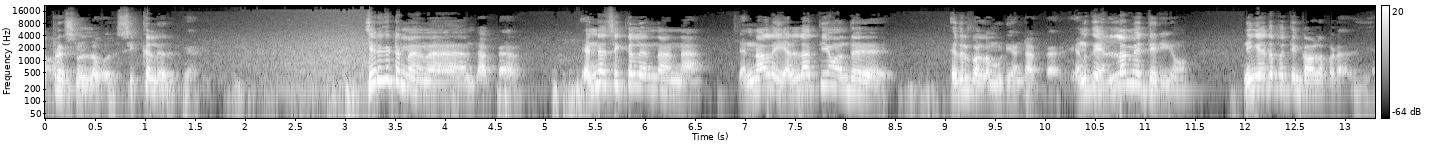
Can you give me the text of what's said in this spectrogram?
ஆப்ரேஷனில் ஒரு சிக்கல் இருக்கு. இருக்கட்டும் டாக்டர் என்ன சிக்கல் இருந்தா என்னால் எல்லாத்தையும் வந்து எதிர்கொள்ள முடியும் டாக்டர் எனக்கு எல்லாமே தெரியும். நீங்கள் எதை பற்றியும் கவலைப்படாதீங்க.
